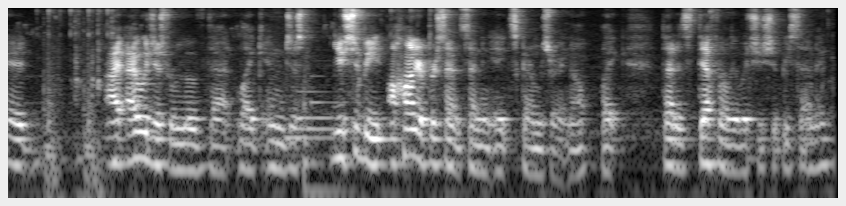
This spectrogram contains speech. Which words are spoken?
it, I, I would just remove that. Like, and just you should be hundred percent sending eight skirms right now. Like, that is definitely what you should be sending.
